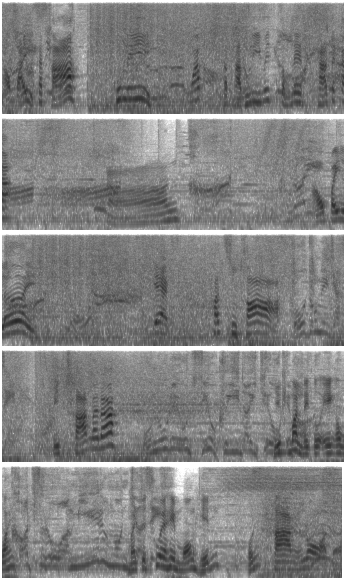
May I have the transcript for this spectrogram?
เอาไปคาถาทุลีวับคาถาทุลีไม่สำเร็จคาตะกะเอาไปเลย แยกพัสุธาปิดชาร์จเลยนะ ยึดมั่นในตัวเองเอาไว้ มันจะช่วยให้มองเห็นหนทางรอดเหรอ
